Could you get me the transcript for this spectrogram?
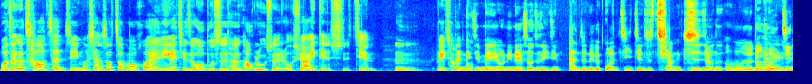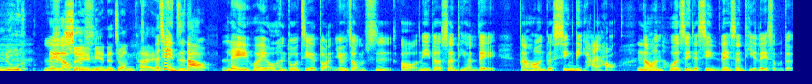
我整个超震惊。我想说怎么会？因为其实我不是很好入睡了，我需要一点时间，嗯，非常。但你已经没有，你那个时候就是已经按着那个关机键，是强制这样子，嗯，就立刻对进入累到。睡眠的状态。而且你知道累会有很多阶段，有一种是哦，你的身体很累，然后你的心理还好，然后或者是你的心理累，身体也累什么的。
